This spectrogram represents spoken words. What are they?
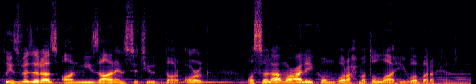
please visit us on mizaninstitute.org. Wassalamu alaikum wa rahmatullahi wa barakatuh.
